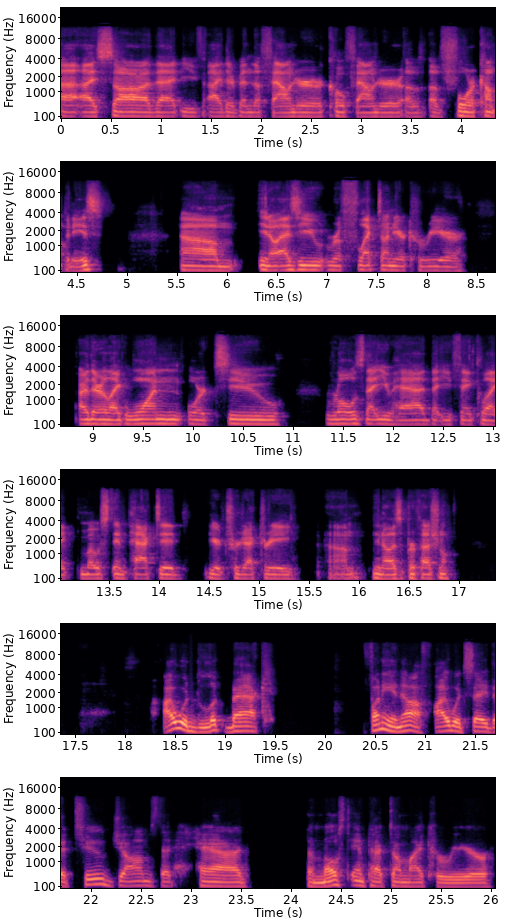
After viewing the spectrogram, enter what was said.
Uh, i saw that you've either been the founder or co-founder of, of four companies. Um, you know as you reflect on your career are there like one or two roles that you had that you think like most impacted your trajectory um, you know, as a professional? I would look back. Funny enough, I would say the two jobs that had the most impact on my career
